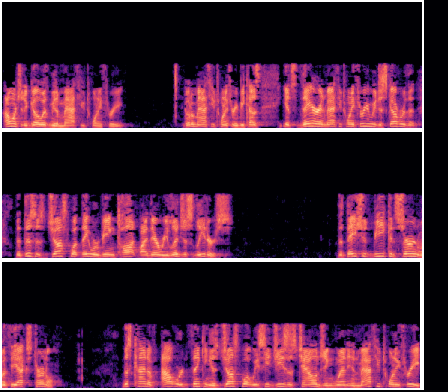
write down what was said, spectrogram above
I want you to go with me to Matthew 23. Go to Matthew 23 because it's there in Matthew 23 we discover that, that this is just what they were being taught by their religious leaders. That they should be concerned with the external. This kind of outward thinking is just what we see Jesus challenging when in Matthew 23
